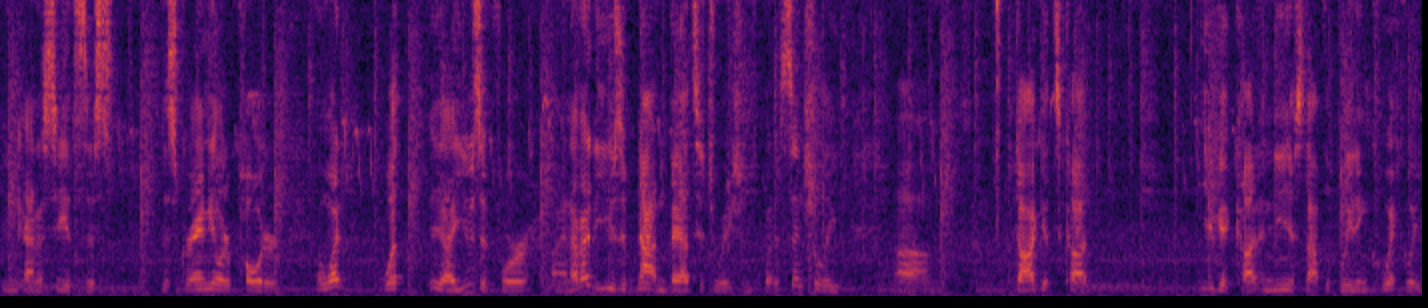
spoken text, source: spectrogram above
You can kind of see it's this this granular powder. And what what I use it for, and I've had to use it not in bad situations, but essentially, um, dog gets cut, you get cut, and you need to stop the bleeding quickly.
